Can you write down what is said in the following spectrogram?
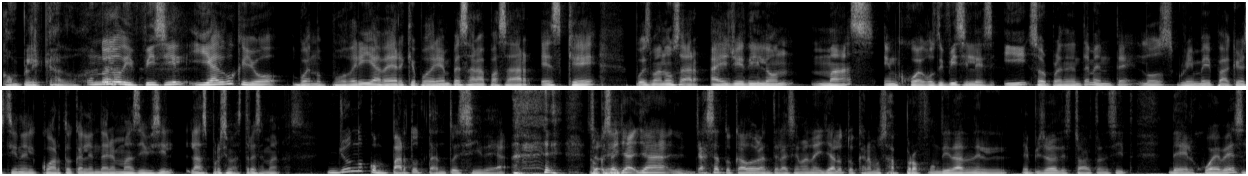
complicado. Un duelo difícil y algo que yo, bueno, podría ver que podría empezar a pasar es que pues van a usar a AJ Dillon más en juegos difíciles y sorprendentemente los Green Bay Packers tienen el cuarto calendario más difícil las próximas tres semanas. Yo no comparto tanto esa idea. o sea, Ok. o sea, ya, ya, ya se ha tocado durante la semana y ya lo tocaremos a profundidad en el episodio de Start and Sit del jueves.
